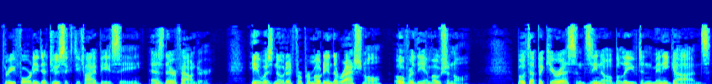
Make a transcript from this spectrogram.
340 to 265 BC, as their founder. He was noted for promoting the rational over the emotional. Both Epicurus and Zeno believed in many gods.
